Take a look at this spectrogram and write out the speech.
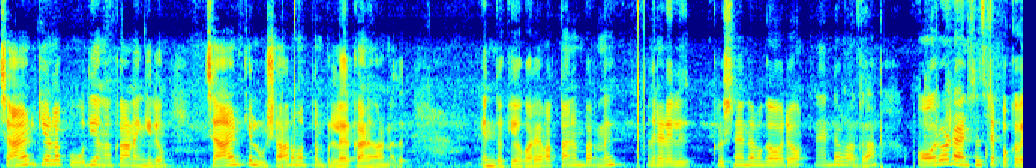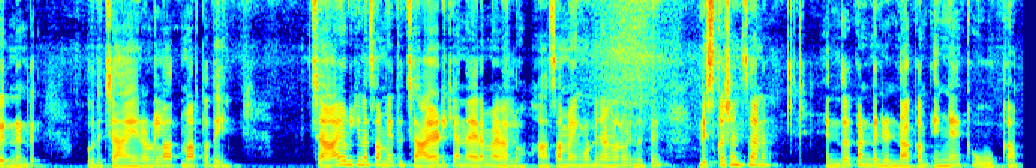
ചായ കുടിക്കാനുള്ള പൂതി ഞങ്ങൾക്കാണെങ്കിലും ചായ കുടിക്കാനുള്ള ഉഷാറ് മൊത്തം പിള്ളേർക്കാണ് കാണുന്നത്. എന്തൊക്കെയോ കുറേ വർത്താനം പറഞ്ഞ്. അതിനിടയിൽ കൃഷ്ണന്റെ വക ഓരോ എന്റെ വക ഓരോ ഡാൻസും സ്റ്റെപ്പൊക്കെ വരുന്നുണ്ട്. ഒരു ചായനോടുള്ള ആത്മാർത്ഥതയും ചായ കുടിക്കുന്ന സമയത്ത് ചായ അടിക്കാൻ നേരം വേണമല്ലോ. ആ സമയം കൊണ്ട് ഞങ്ങൾ ഇരുന്നിട്ട് ഡിസ്കഷൻസാണ് എന്ത് കണ്ടന്റ് ഉണ്ടാക്കാം എങ്ങനെയൊക്കെ ഊക്കാം.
